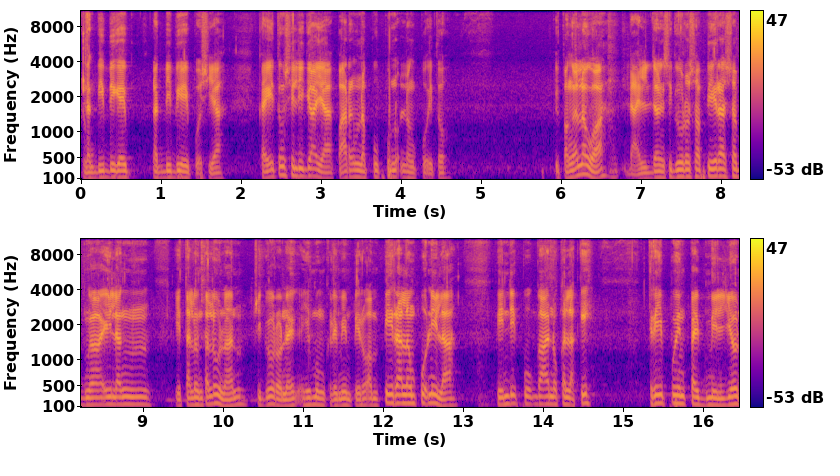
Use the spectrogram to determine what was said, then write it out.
nagbibigay, nagbibigay po siya. Kaya itong si Ligaya, parang napupuno lang po ito. Ipangalawa, dahil dan siguro sa pira sa mga ilang italon-talunan, siguro na himong krimen. Pero ang pira lang po nila, hindi po gaano kalaki. 3.5 million,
